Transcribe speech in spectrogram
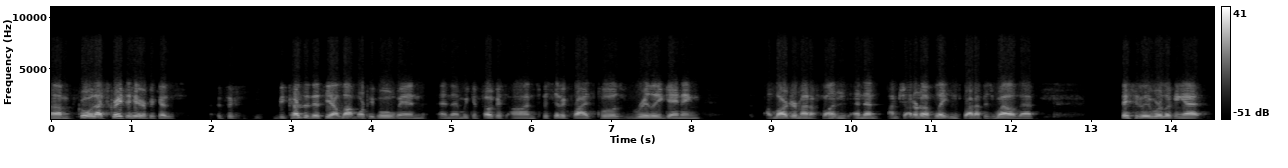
Um, cool. That's great to hear because it's a, because of this, yeah, a lot more people will win, and then we can focus on specific prize pools, really gaining a larger amount of funds. And then I'm sure, I don't know if Leighton's brought up as well that basically we're looking at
